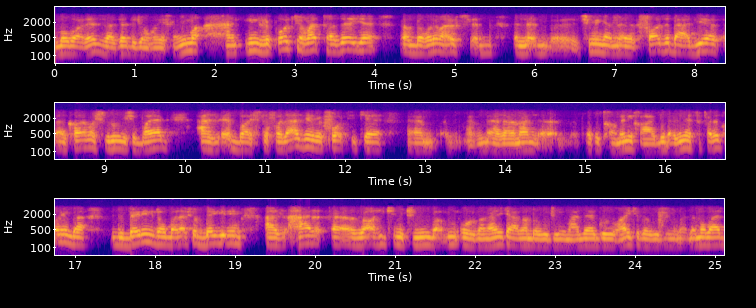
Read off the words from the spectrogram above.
مبارز و ضد جمهوری اسلامی. ما این report که اومد تازه یه به قول معروف چی میگن فاز بعدی کار ما شروع میشه. باید از با استفاده از این report ی که نظر من کاملی خواهد بود از این استفاده کنیم و بریم دنبالش رو بگیریم از هر راهی که می‌تونیم با این ارگانهایی که الان به وجود اومده گروه هایی که به وجود اومده. ما باید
